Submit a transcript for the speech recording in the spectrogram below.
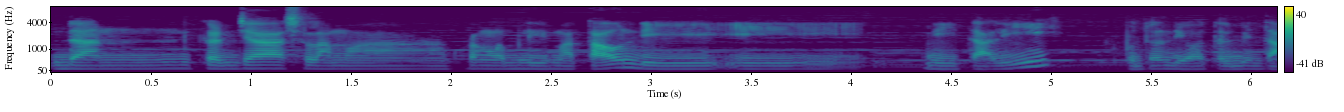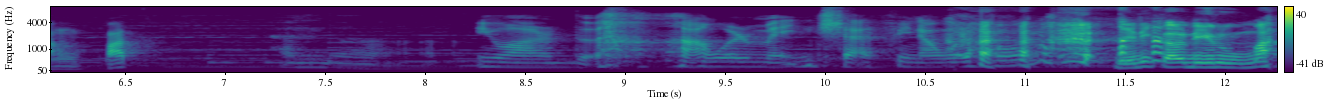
dan kerja selama kurang lebih lima tahun di di Italia kebetulan di hotel bintang 4 And uh, you are the, our main chef in our home. jadi kalau di rumah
